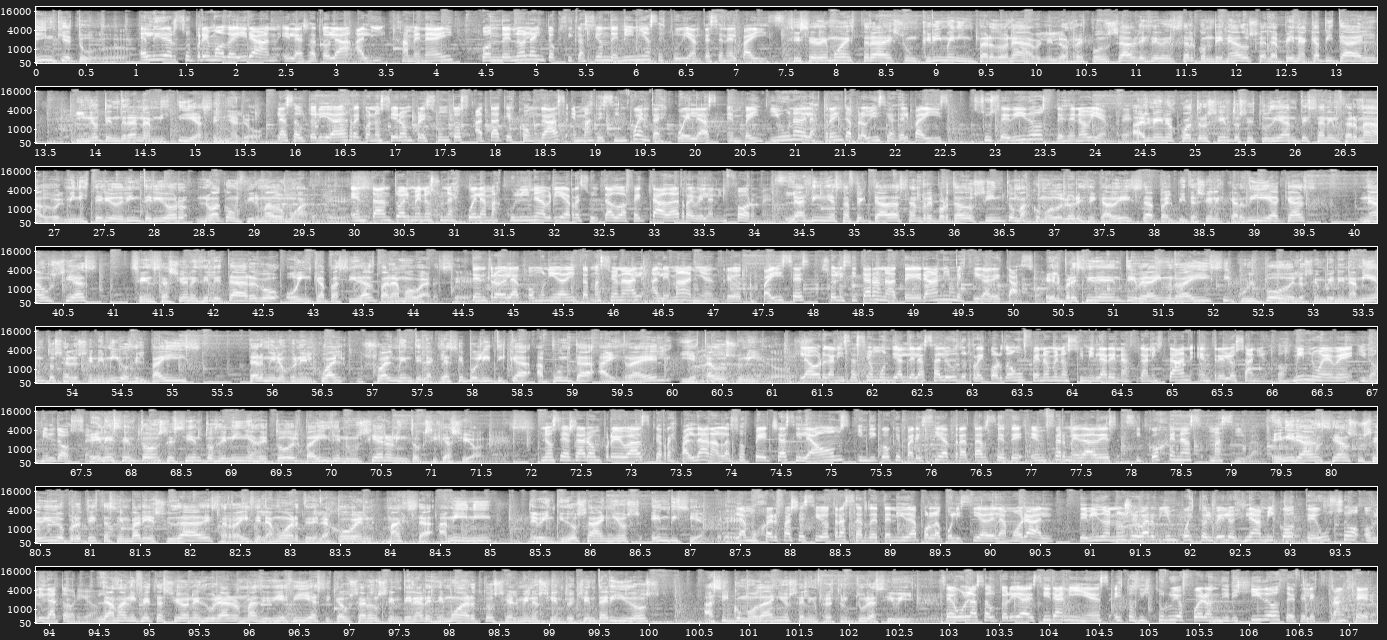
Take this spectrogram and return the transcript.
Inquietud. El líder supremo de Irán, el ayatolá Ali Khamenei, condenó la intoxicación de niñas estudiantes en el país. Si se demuestra, es un crimen imperdonable. Los responsables deben ser condenados a la pena capital y no tendrán amnistía, señaló. Las autoridades reconocieron presuntos ataques con gas en más de 50 escuelas en 21 de las 30 provincias del país, sucedidos desde noviembre. Al menos 400 estudiantes han enfermado. El Ministerio del Interior no ha confirmado muertes. En tanto, al menos una escuela masculina habría resultado afectada, revelan informes. Las niñas afectadas han reportado síntomas como dolores de cabeza, palpitaciones cardíacas, náuseas sensaciones de letargo o incapacidad para moverse. Dentro de la comunidad internacional, Alemania, entre otros países, solicitaron a Teherán investigar el caso. El presidente Ibrahim Raisi culpó de los envenenamientos a los enemigos del país término con el cual usualmente la clase política apunta a Israel y Estados Unidos. La Organización Mundial de la Salud recordó un fenómeno similar en Afganistán entre los años 2009 y 2012. En ese entonces, cientos de niñas de todo el país denunciaron intoxicaciones. No se hallaron pruebas que respaldaran las sospechas y la OMS indicó que parecía tratarse de enfermedades psicógenas masivas. En Irán se han sucedido protestas en varias ciudades a raíz de la muerte de la joven Mahsa Amini, de 22 años, en diciembre. La mujer falleció tras ser detenida por la policía de la moral, debido a no llevar bien puesto el velo islámico de uso obligatorio. Las manifestaciones duraron más de 10 días y causaron centenares de muertos y al menos 180 heridos, así como daños a la infraestructura civil. Según las autoridades iraníes, estos disturbios fueron dirigidos desde el extranjero.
